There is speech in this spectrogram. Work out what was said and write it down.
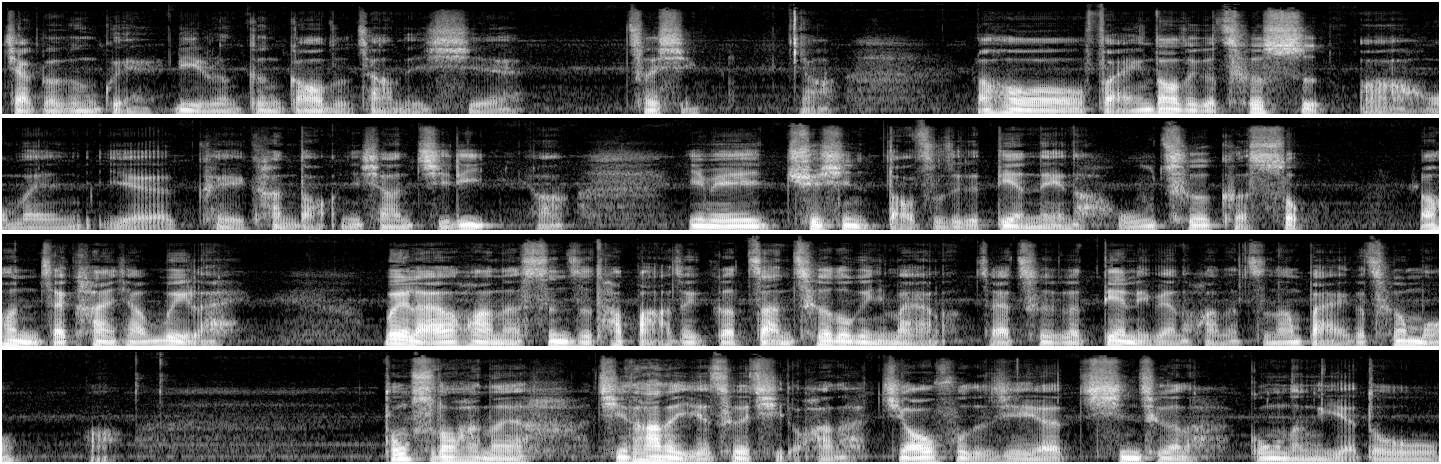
价格更贵、利润更高的这样的一些车型啊，然后反映到这个车市啊，我们也可以看到，你像吉利啊，因为缺芯导致这个店内呢无车可售。然后你再看一下蔚来，未来的话呢，甚至他把这个展车都给你卖了，在这个店里边的话呢，只能摆一个车模啊。同时的话呢，其他的一些车企的话呢，交付的这些新车呢，功能也都。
